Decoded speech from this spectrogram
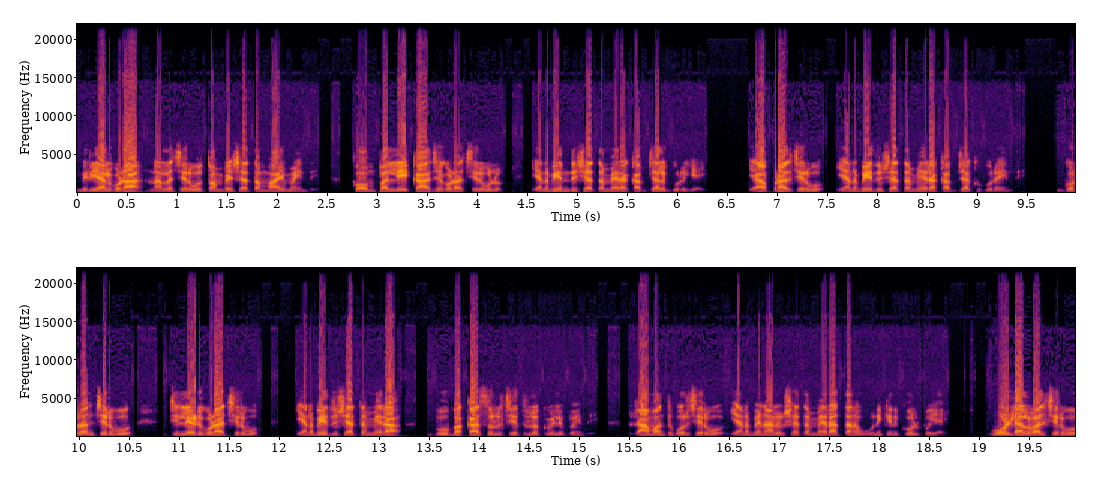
మిరియాలగూడ నల్ల చెరువు తొంభై శాతం మాయమైంది. కోంపల్లి కాజగూడ చెరువులు ఎనభై ఎనిమిది శాతం మేర కబ్జాలకు గురయ్యాయి. యాప్రాల్ చెరువు ఎనభై ఐదు శాతం మేర కబ్జాకు గురైంది. గుర్రం చెరువు జిల్లేడుగూడ చెరువు ఎనభై ఐదు శాతం మేర భూ బకాసుల చేతుల్లోకి వెళ్ళిపోయింది రామంతపూర్ చెరువు ఎనభై నాలుగు శాతం మేర తన ఉనికిని కోల్పోయాయి. ఓల్డ్ అల్వాల్ చెరువు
